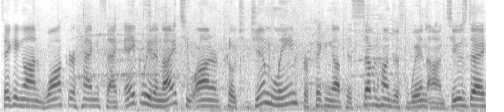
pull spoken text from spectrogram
Taking on Walker Hackensack Akeley tonight, who honored Coach Jim Lean for picking up his 700th win on Tuesday.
